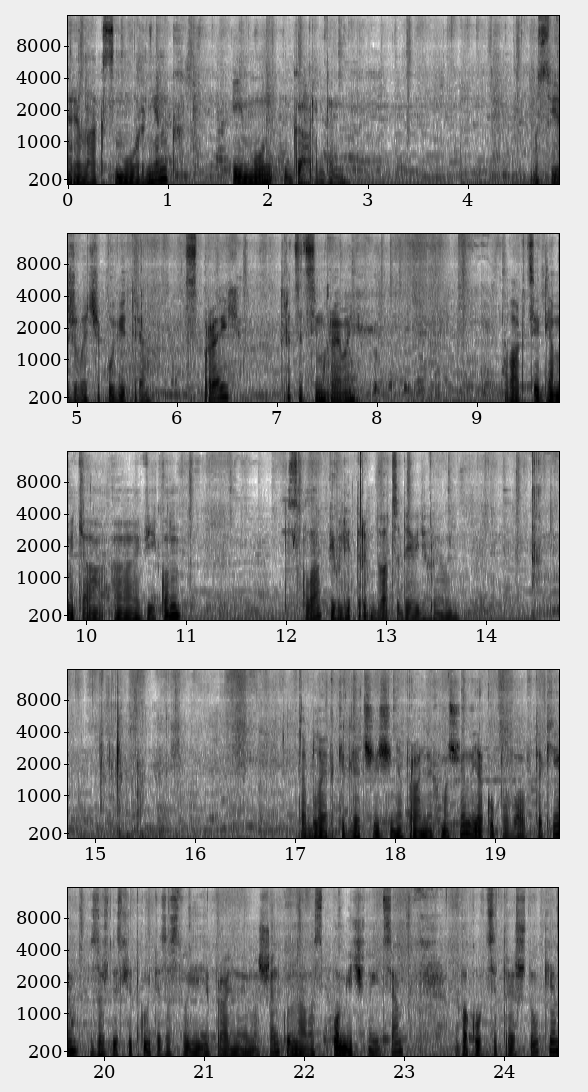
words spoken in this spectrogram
Relax Morning і Moon Garden. Освіжувачі повітря спрей 37 гривень. В акції для миття е, вікон скла півлітри 29 гривень. Таблетки для чищення пральних машин. Я купував такі. Завжди слідкуйте за своєю пральною машинкою. Вона у вас помічниця. Упаковці 3 штуки,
